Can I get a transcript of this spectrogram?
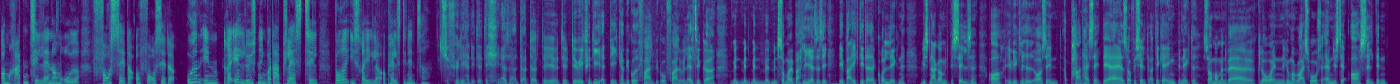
om retten til landområder fortsætter og fortsætter uden en reel løsning, hvor der er plads til både israeler og palæstinenser? Selvfølgelig har det det. det altså, det, det, det, det er jo ikke fordi, at det ikke har begået fejl. Begået fejl vil altid gøre. Men, men, men, men, men så må jeg bare lige altså sige, det er bare ikke det, der er grundlæggende. Vi snakker om en besættelse, og i virkeligheden også en apartheid-sag. Det er altså officielt, og det kan ingen benægte. Så må man være klogere end Human Rights Watch, Amnesty og selv den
